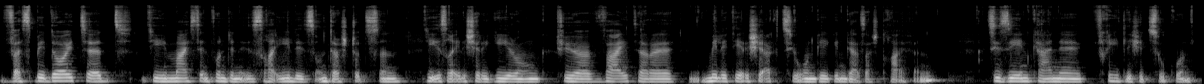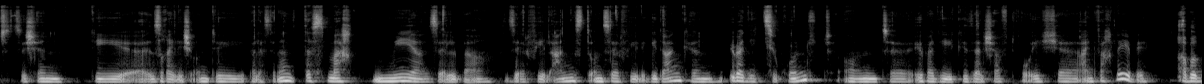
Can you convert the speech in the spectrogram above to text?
Was bedeutet, die meisten von den Israelis unterstützen die israelische Regierung für weitere militärische Aktionen gegen Gazastreifen. Sie sehen keine friedliche Zukunft zwischen die äh, Israelis und die Palästinenser. Das macht mir selber sehr viel Angst und sehr viele Gedanken über die Zukunft und äh, über die Gesellschaft, wo ich äh, einfach lebe. Aber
